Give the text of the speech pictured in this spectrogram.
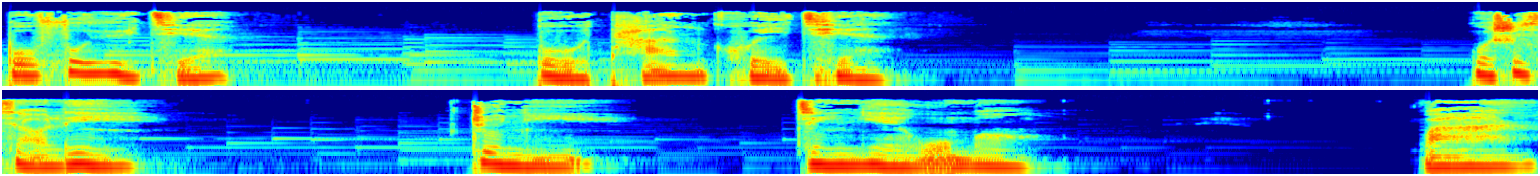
不负遇见，不贪亏欠。我是小丽。祝你今夜无梦，晚安。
